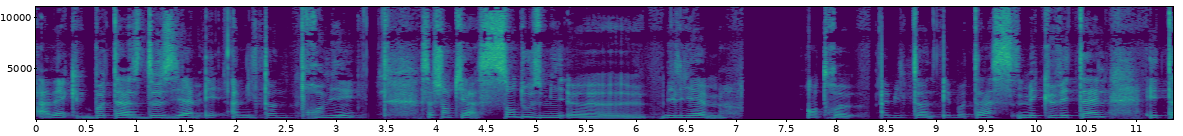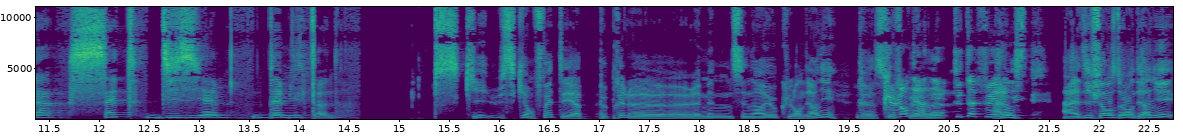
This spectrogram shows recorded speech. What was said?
avec Bottas deuxième et Hamilton premier, sachant qu'il y a 112 euh, millièmes entre Hamilton et Bottas, mais que Vettel est à 7 dixièmes d'Hamilton qui, ce qui en fait est à peu près le, le même scénario que l'an dernier. Euh, que l'an dernier, tout à fait. À, la différence de l'an dernier,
